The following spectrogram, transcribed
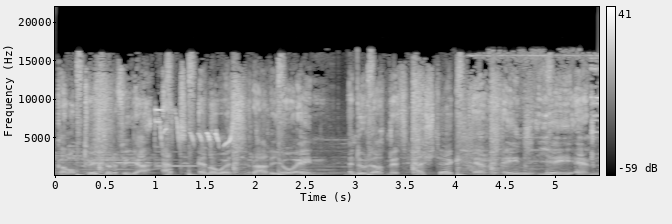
kan op Twitter via NOS Radio 1. En doe dat met hashtag R1JN.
